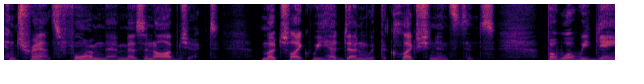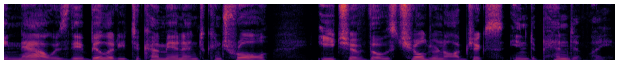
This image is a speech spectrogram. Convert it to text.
and transform them as an object, much like we had done with the collection instance. But what we gain now is the ability to come in and control each of those children objects independently.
